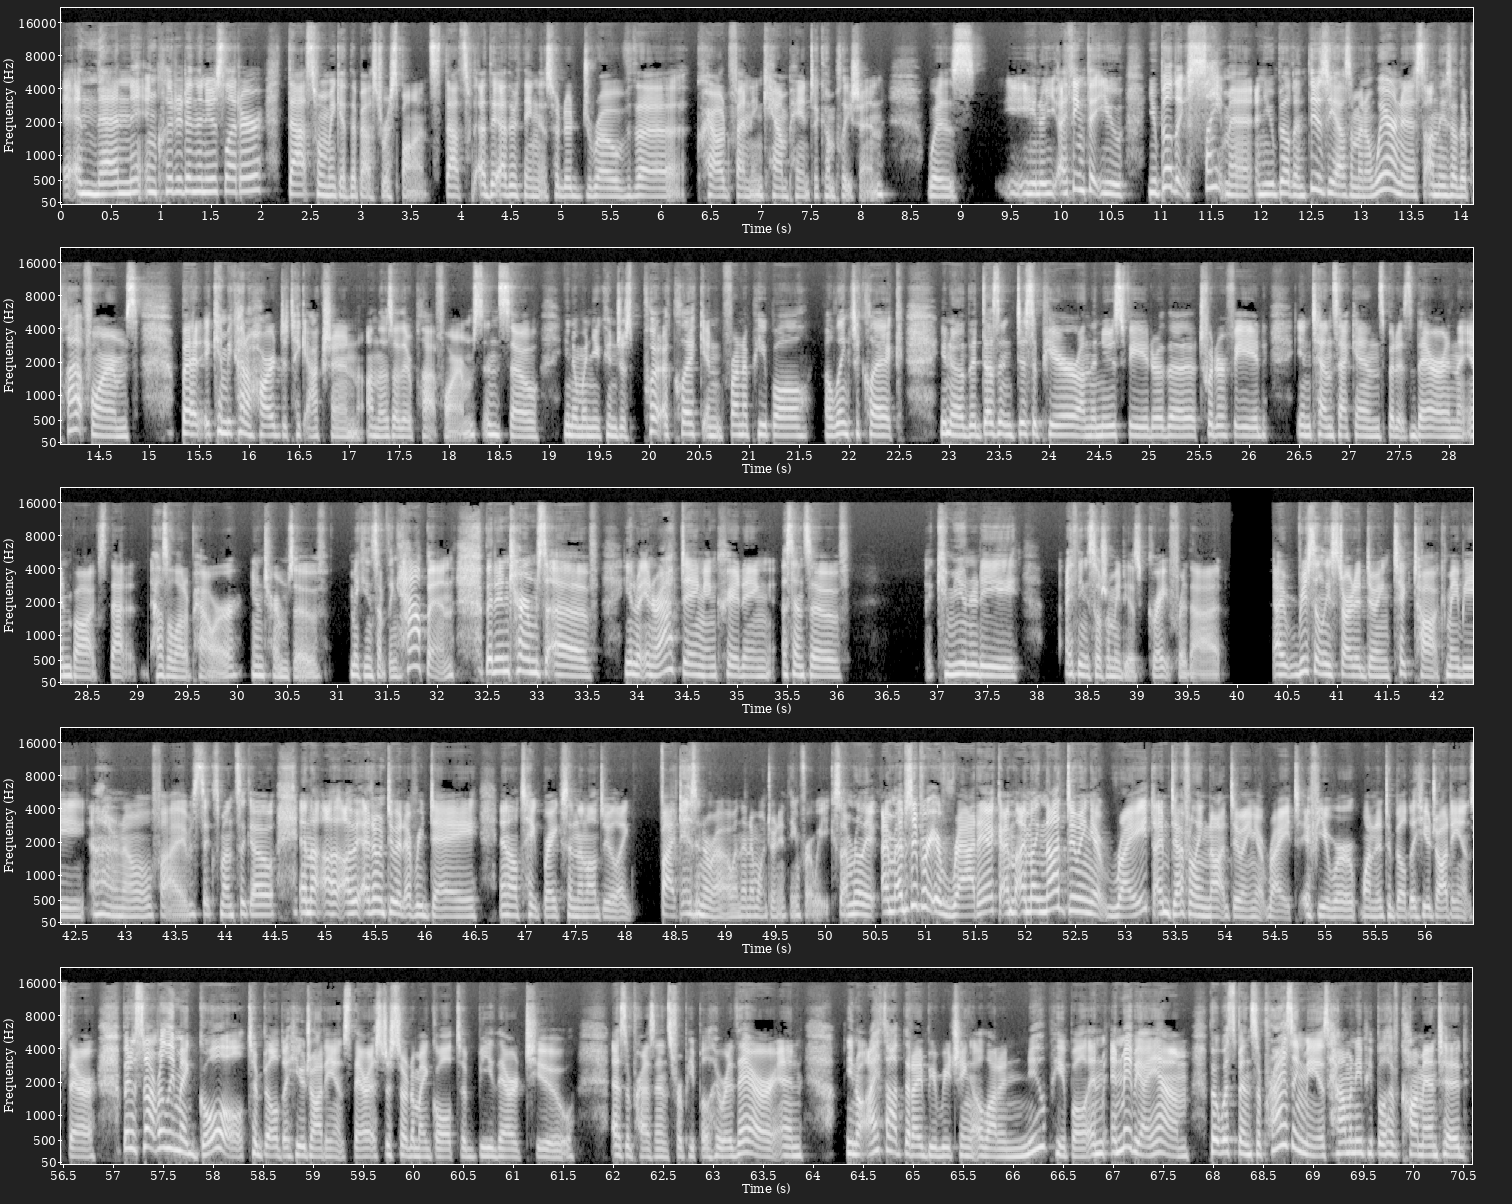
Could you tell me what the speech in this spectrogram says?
and then included in the newsletter, that's when we get the best response. That's the other thing that sort of drove the crowdfunding campaign to completion was you know i think that you you build excitement and you build enthusiasm and awareness on these other platforms but it can be kind of hard to take action on those other platforms. And so you know when you can just put a click in front of people a link to click you know that doesn't disappear on the news feed or the twitter feed in 10 seconds but it's there in the inbox that has a lot of power in terms of making something happen. But in terms of you know interacting and creating a sense of community I think social media is great for that. I recently started doing TikTok, maybe, I don't know, five, six months ago. And I, I, don't do it every day and I'll take breaks and then I'll do like five days in a row and then I won't do anything for a week. So I'm really, I'm, I'm super erratic. I'm, I'm like not doing it right. I'm definitely not doing it right if you were wanting to build a huge audience there. But it's not really my goal to build a huge audience there. It's just sort of my goal to be there too as a presence for people who are there. And, you know, I thought that I'd be reaching a lot of new people and, and maybe I am. But what's been surprising me is how many people have commented,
